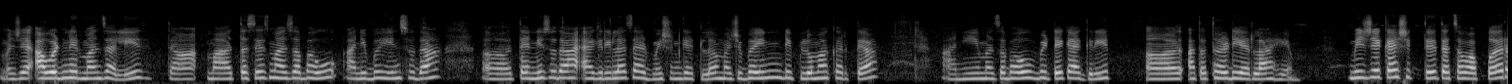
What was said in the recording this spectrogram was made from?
म्हणजे आवड निर्माण झाली. त्या मा तसेच माझा भाऊ आणि बहीणसुद्धा त्यांनीसुद्धा ॲग्रीलाच ॲडमिशन घेतलं. माझी बहीण डिप्लोमा करत्या आणि माझा भाऊ बी टेक ॲग्रीत आता थर्ड इयरला आहे. मी जे काय शिकते त्याचा वापर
